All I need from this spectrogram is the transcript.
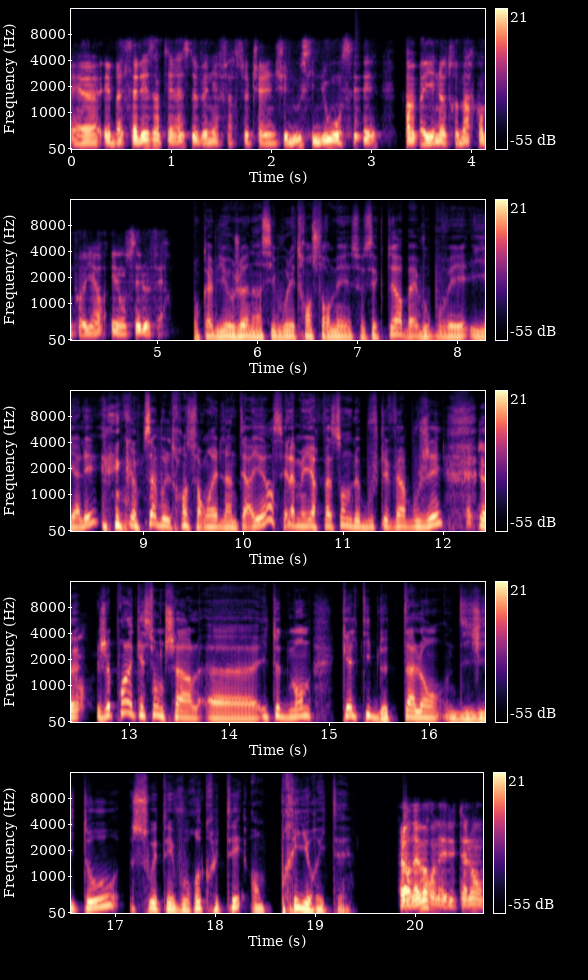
euh, et ben ça les intéresse de venir faire ce challenge chez nous si nous on sait travailler notre marque employeur et on sait le faire. Donc avis aux jeunes, hein, si vous voulez transformer ce secteur, ben, vous pouvez y aller. Comme ça, vous le transformerez de l'intérieur. C'est la meilleure façon de le bouger, faire bouger. Euh, je prends la question de Charles. Il te demande quel type de talents digitaux souhaitez-vous recruter en priorité? Alors d'abord, on a des talents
